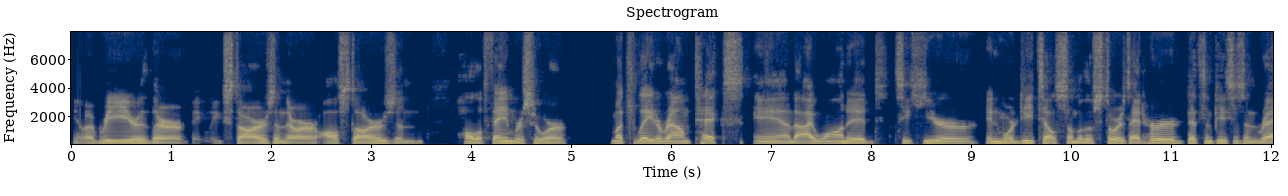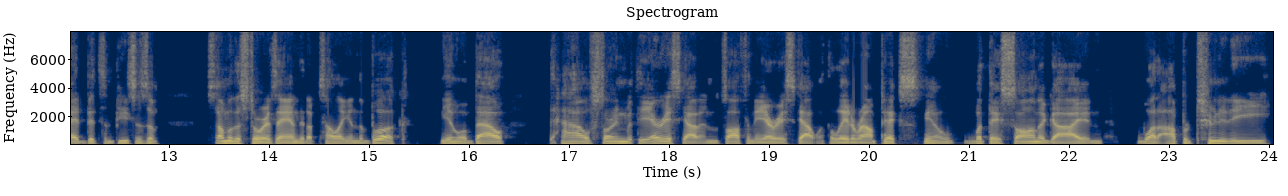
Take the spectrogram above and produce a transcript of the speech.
you know, every year there are big league stars and there are all stars and Hall of Famers who are much later round picks. And I wanted to hear in more detail some of those stories. I'd heard bits and pieces and read bits and pieces of some of the stories I ended up telling in the book, you know, about how starting with the area scout, and it's often the area scout with the later round picks, you know, what they saw in a guy and what opportunity,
